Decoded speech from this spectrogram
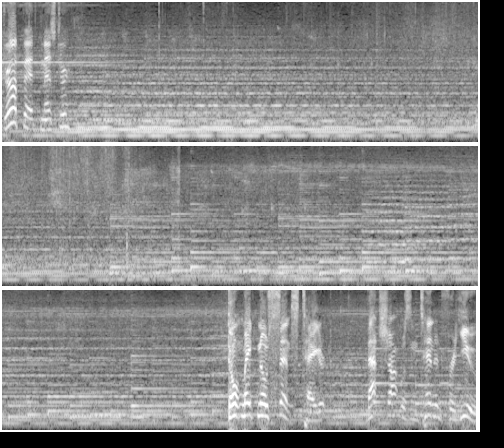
Drop it, mister. Make no sense, Taggart. That shot was intended for you.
